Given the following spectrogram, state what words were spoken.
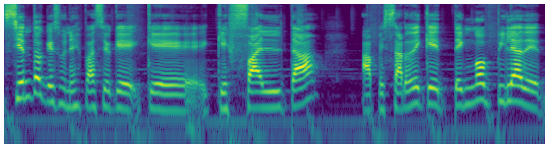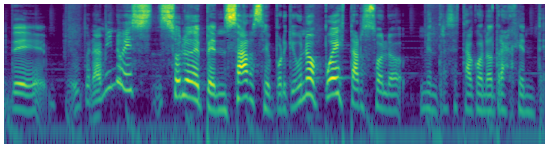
Siento que es un espacio que, que, que falta, a pesar de que tengo pila de, de... Para mí no es solo de pensarse, porque uno puede estar solo mientras está con otra gente,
